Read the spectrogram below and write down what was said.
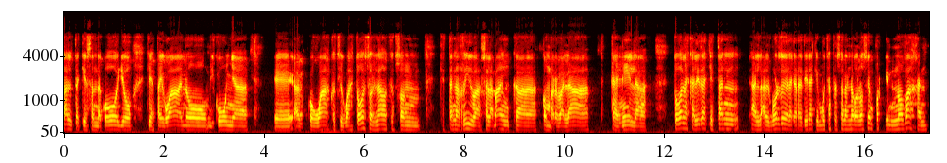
alta, que es Andacoyo, que es Paiguano, Vicuña, eh, Alcohuas, todos esos lados que son, que están arriba, Salamanca, Combarbalá, Canela, todas las caletas que están al, al, borde de la carretera que muchas personas no conocen porque no bajan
